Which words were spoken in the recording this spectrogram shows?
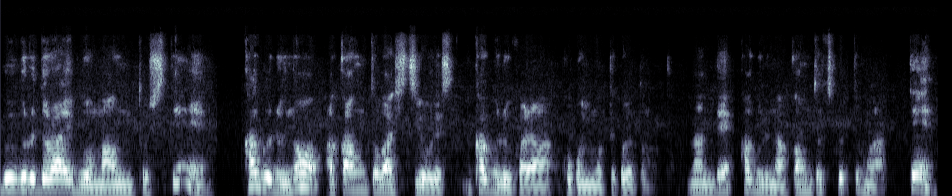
Google ドライブをマウントして、カグルのアカウントが必要です。カグルからここに持ってこようと思った。なんで、カグルのアカウント作ってもらって、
